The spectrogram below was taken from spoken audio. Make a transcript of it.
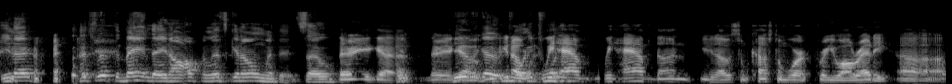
you know, let's rip the band-aid off and let's get on with it. So there you go. There you go. go. You know, we have we have done, you know, some custom work for you already. Uh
